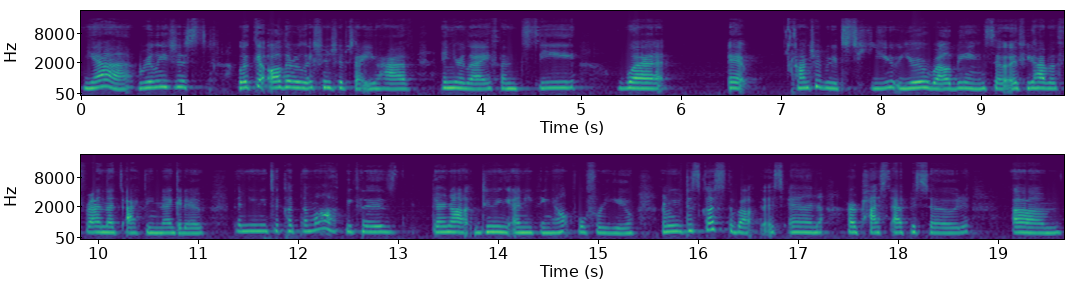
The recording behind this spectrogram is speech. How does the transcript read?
Yeah, really just look at all the relationships that you have in your life and see what it contributes to you your well-being so if you have a friend that's acting negative then you need to cut them off because they're not doing anything helpful for you. And we've discussed about this in our past episode um,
